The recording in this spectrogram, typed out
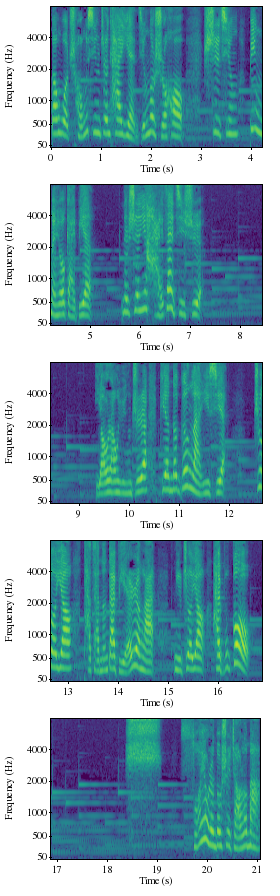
当我重新睁开眼睛的时候，事情并没有改变，那声音还在继续。要让允直变得更懒一些，这样他才能带别人来。你这样还不够。嘘。所有人都睡着了吗？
